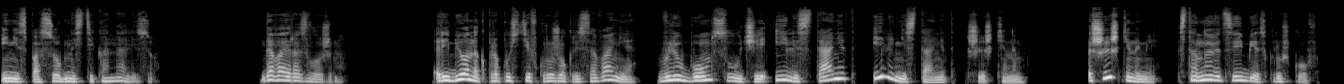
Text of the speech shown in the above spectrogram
и неспособности к анализу. Давай разложим. Ребенок, пропустив кружок рисования, в любом случае или станет, или не станет Шишкиным. Шишкиными становятся и без кружков.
